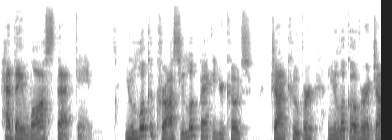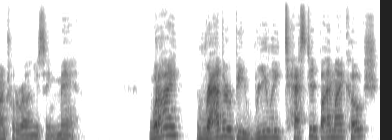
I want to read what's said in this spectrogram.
Had they lost that game, you look across, you look back at your coach John Cooper, and you look over at John Tortorella and you say, "Man, would I rather be really tested by my coach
